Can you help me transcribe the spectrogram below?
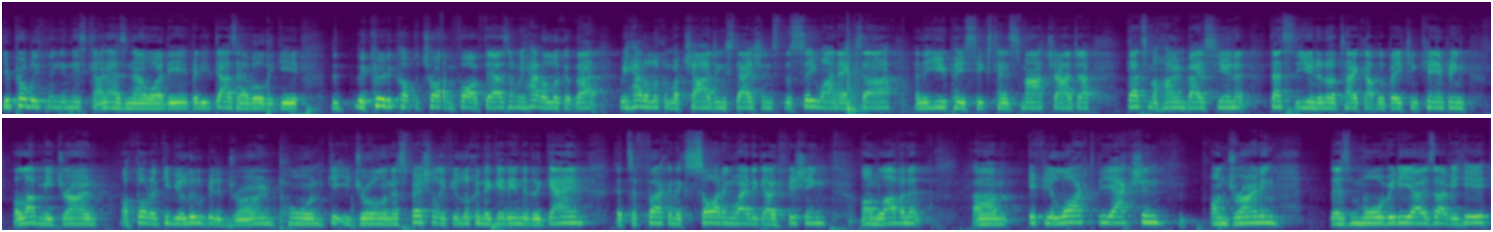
You're probably thinking this cunt has no idea, but he does have all the gear. The, the Copter Trident 5000, we had a look at that. We had a look at my charging stations, the C1XR and the UP610 Smart Charger. That's my home base unit. That's the unit I take up the beach and camping. I love me drone. I thought I'd give you a little bit of drone porn, get you drooling, especially if you're looking to get into the game. It's a fucking exciting way to go fishing. I'm loving it. Um, if you liked the action on droning, there's more videos over here.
